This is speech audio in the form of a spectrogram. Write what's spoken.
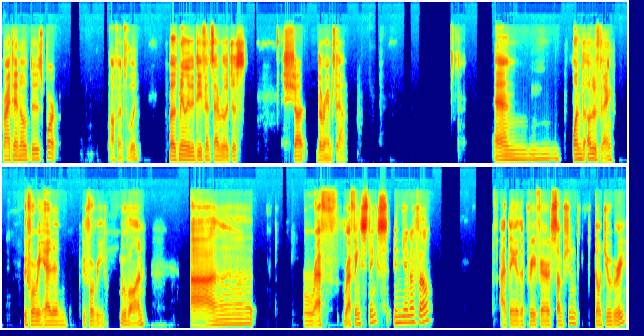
Ryan Tannehill did his part offensively. But it's mainly the defense that really just shut the Rams down. And one other thing before we head in, before we move on, uh, ref refing stinks in the NFL. I think it's a pretty fair assumption. Don't you agree?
